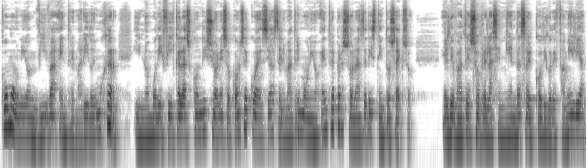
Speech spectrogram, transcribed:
como unión viva entre marido y mujer y no modifica las condiciones o consecuencias del matrimonio entre personas de distinto sexo. El debate sobre las enmiendas al Código de Familia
